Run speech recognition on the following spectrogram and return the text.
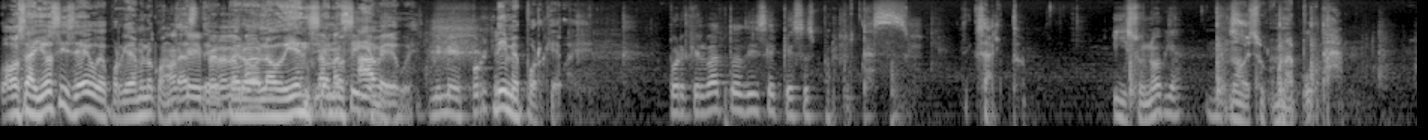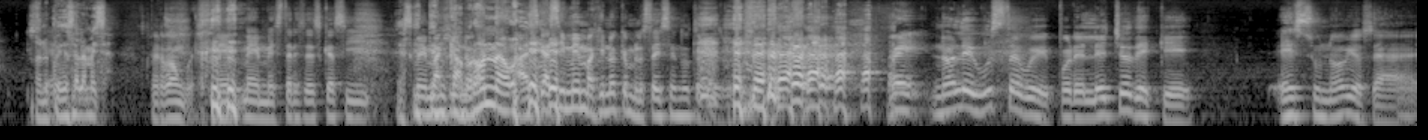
O sea, yo sí sé, güey, porque ya me lo contaste. Pero nada pero más- la audiencia no sígueme. sabe, güey. Dime, ¿por qué? Dime por qué, güey. Porque el vato dice que eso es pa' putas. Exacto. Y su novia no es una puta. No le Sí. pegues a la mesa. Perdón, güey. Me, me, me estresé, es casi. Es que me encabrona, güey. Ah, Es que así me imagino que me lo está diciendo otra vez, güey. Güey, no le gusta, güey, por el hecho de que es su novio, o sea.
